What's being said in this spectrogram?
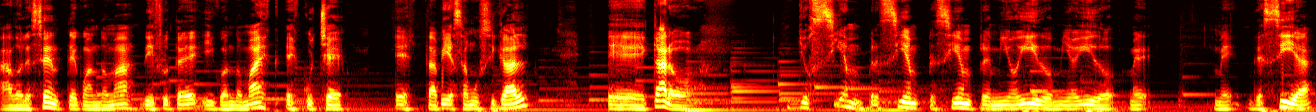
adolescente cuando más disfruté y cuando más escuché esta pieza musical, eh, claro, yo siempre, siempre, siempre mi oído, mi oído me decía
